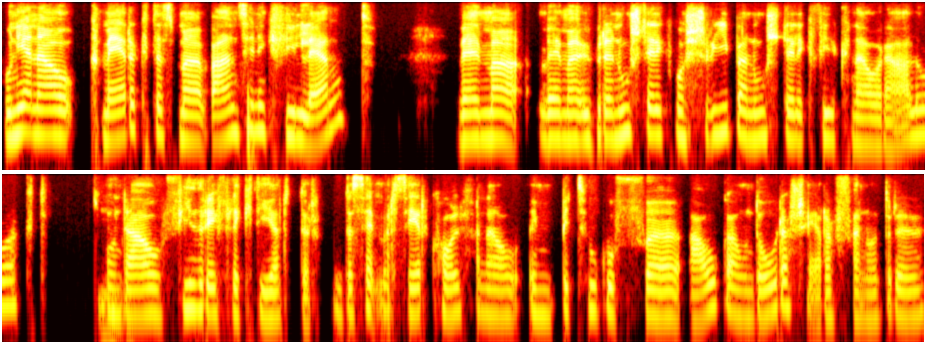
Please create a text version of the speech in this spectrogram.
Und ich habe auch gemerkt, dass man wahnsinnig viel lernt wenn man, wenn man über eine Ausstellung muss schreiben eine Ausstellung viel genauer anschaut mhm. und auch viel reflektierter. Und das hat mir sehr geholfen, auch in Bezug auf äh, Augen- und Ohrenschärfen oder äh,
